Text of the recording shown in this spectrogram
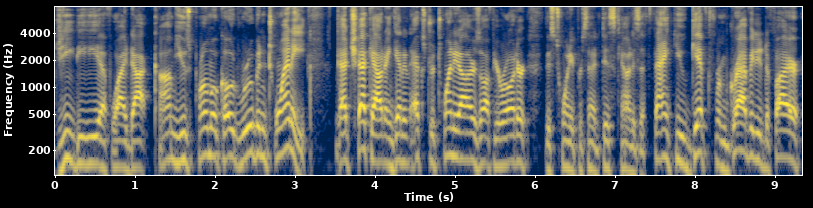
gdefy.com. Use promo code Rubin20 at checkout and get an extra $20 off your order. This 20% discount is a thank you gift from Gravity Defyer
